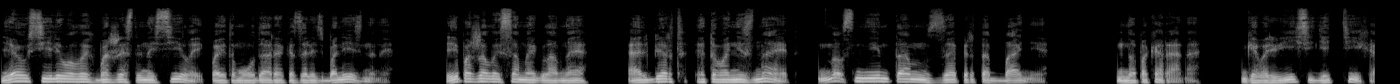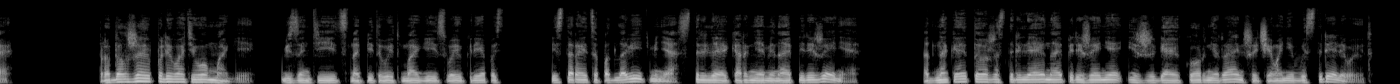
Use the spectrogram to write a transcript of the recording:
Я усиливал их божественной силой, поэтому удары оказались болезненны. И, пожалуй, самое главное, Альберт этого не знает, но с ним там заперта баня. Но пока рано. Говорю ей сидеть тихо. Продолжаю поливать его магией. Византиец напитывает магией свою крепость и старается подловить меня, стреляя корнями на опережение. Однако я тоже стреляю на опережение и сжигаю корни раньше, чем они выстреливают.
